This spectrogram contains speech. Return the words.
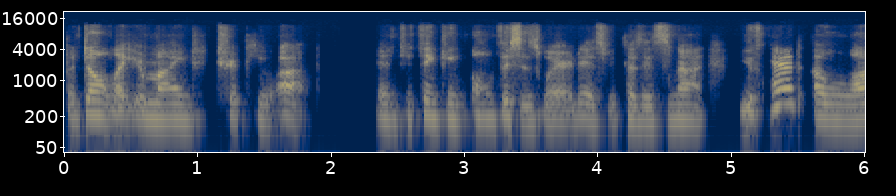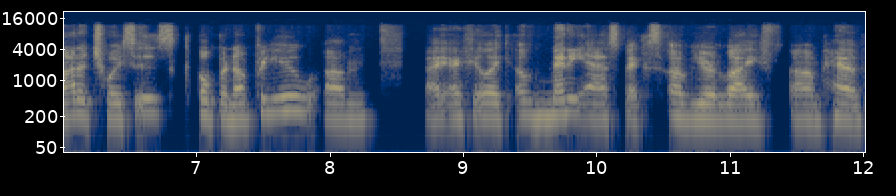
But don't let your mind trip you up into thinking, oh, this is where it is, because it's not. You've had a lot of choices open up for you. Um, I, I, feel like uh, many aspects of your life um, have,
